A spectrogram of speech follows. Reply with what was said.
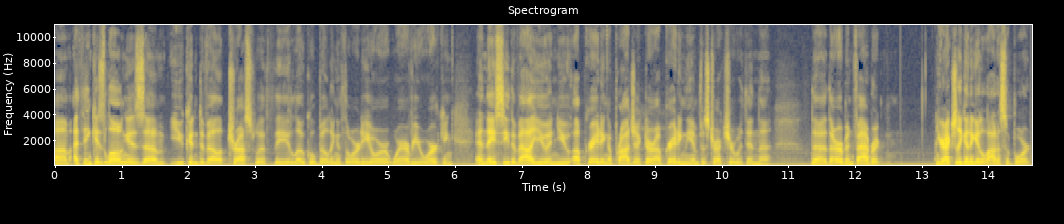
um, I think as long as um, you can develop trust with the local building authority or wherever you're working, and they see the value in you upgrading a project or upgrading the infrastructure within the the, the urban fabric, you're actually going to get a lot of support.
